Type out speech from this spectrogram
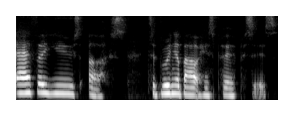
ever use us to bring about his purposes?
